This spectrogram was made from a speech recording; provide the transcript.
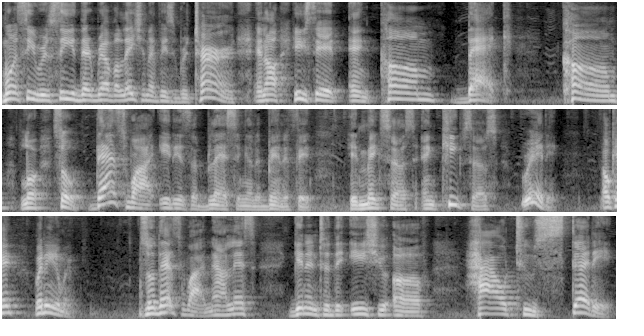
Once he received that revelation of his return, and all, he said, and come back. Come, Lord. So that's why it is a blessing and a benefit. It makes us and keeps us ready. Okay? But anyway, so that's why. Now let's get into the issue of how to study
